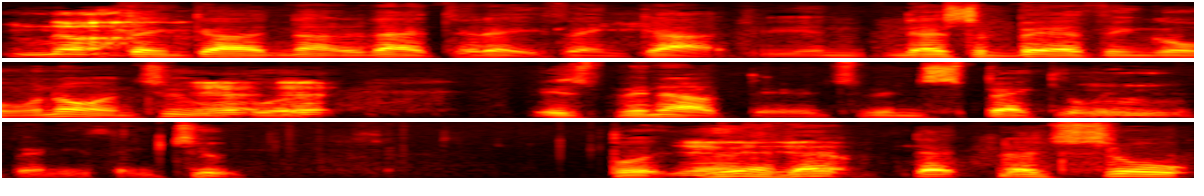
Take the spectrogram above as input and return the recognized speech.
no. thank God none of that today. Thank God, and that's a bad thing going on too. Yeah, but yeah. it's been out there. It's been speculated, Mm. if anything, too. But Yeah, yeah, that, that that's so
